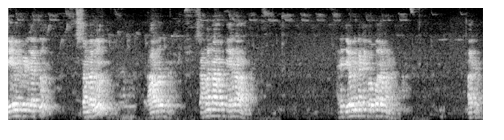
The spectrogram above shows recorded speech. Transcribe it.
దేవుని బిడ్డలకు శ్రమలు రావద్దు. శ్రమ రావద్దు ఏం రావాలి? అదే దేవుని కంటే గొప్పలో మనం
